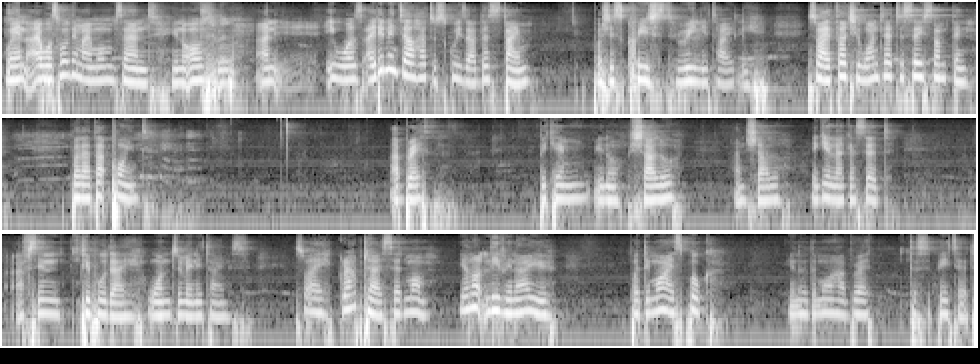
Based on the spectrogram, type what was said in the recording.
when I was holding my mom's hand, you know, also. and it was, I didn't tell her to squeeze at this time, but she squeezed really tightly. So I thought she wanted to say something, but at that point, her breath became, you know, shallow and shallow. Again, like I said, I've seen people die one too many times. So I grabbed her. I said, Mom, you're not leaving, are you? But the more I spoke, you know, the more her breath dissipated.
